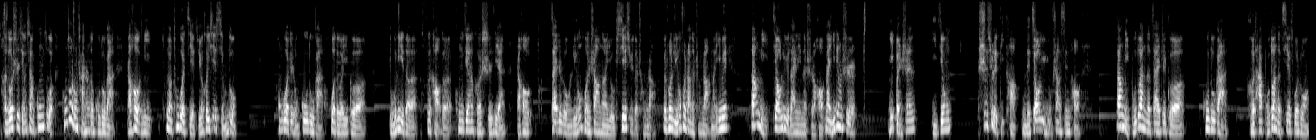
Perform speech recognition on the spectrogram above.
很多事情像工作，工作中产生的孤独感，然后你要通过解决和一些行动，通过这种孤独感获得一个独立的思考的空间和时间，然后在这种灵魂上呢有些许的成长。为什么灵魂上的成长呢？因为当你焦虑来临的时候，那一定是你本身已经失去了抵抗，你的焦虑涌上心头。当你不断的在这个孤独感和它不断的切磋中，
